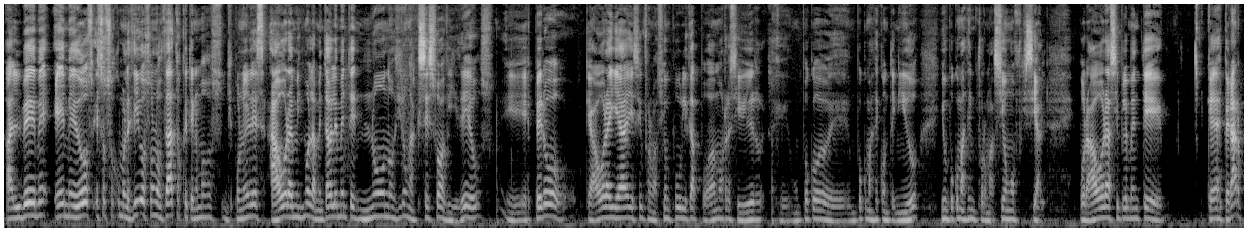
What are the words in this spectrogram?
al BM2. Estos son, como les digo, son los datos que tenemos disponibles ahora mismo. Lamentablemente no nos dieron acceso a videos. Eh, espero que ahora ya esa información pública podamos recibir eh, un, poco un poco más de contenido y un poco más de información oficial. Por ahora simplemente queda esperar,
